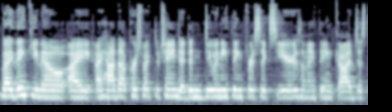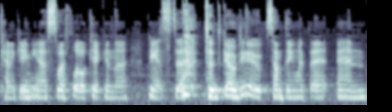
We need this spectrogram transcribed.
But I think you know I I had that perspective change. I didn't do anything for six years, and I think God just kind of gave me a swift little kick in the pants to to go do something with it. And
